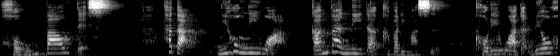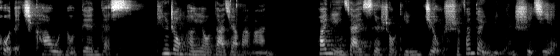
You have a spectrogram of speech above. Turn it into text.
紅包です。ただ、日本には简单你的克巴里马斯，可怜我的で号的奇卡乌诺听众朋友，大家晚安，欢迎再次收听九十分的语言世界。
